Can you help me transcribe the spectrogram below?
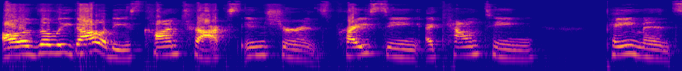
All of the legalities, contracts, insurance, pricing, accounting, payments.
